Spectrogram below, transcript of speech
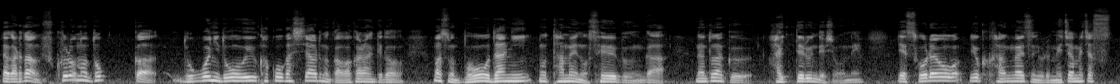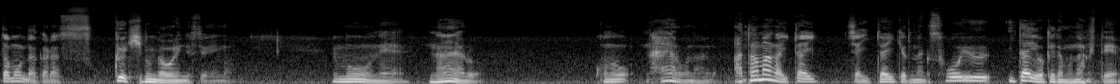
だから多分袋のどっか、どこにどういう加工がしてあるのかわからんけど、まあその棒ダニのための成分がなんとなく入ってるんでしょうね。で、それをよく考えずに俺めちゃめちゃ吸ったもんだからすっごい気分が悪いんですよ、今。もうね、なんやろ。この、なんやろうな、頭が痛いっちゃ痛いけど、なんかそういう痛いわけでもなくて、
